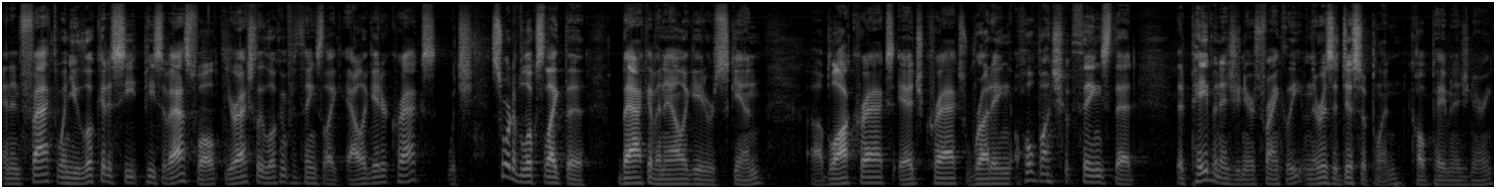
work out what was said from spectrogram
And in fact, when you look at a piece of asphalt, you're actually looking for things like alligator cracks, which sort of looks like the back of an alligator's skin, uh, block cracks, edge cracks, rutting, a whole bunch of things that, that pavement engineers, frankly, and there is a discipline called pavement engineering,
